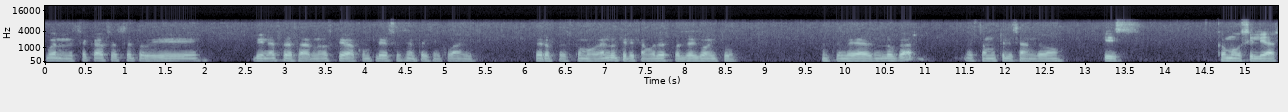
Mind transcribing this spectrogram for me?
Bueno, en este caso este to be viene a expresarnos que va a cumplir 65 años. Pero pues como ven lo utilizamos después del going to. En primer lugar, estamos utilizando is como auxiliar.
